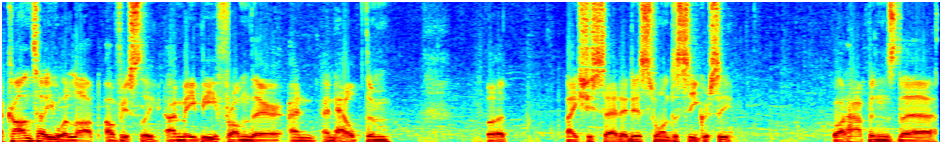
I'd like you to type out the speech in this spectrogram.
I can't tell you a lot, obviously. I may be from there and, and help them, but like she said, it is sworn to secrecy. What happens there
